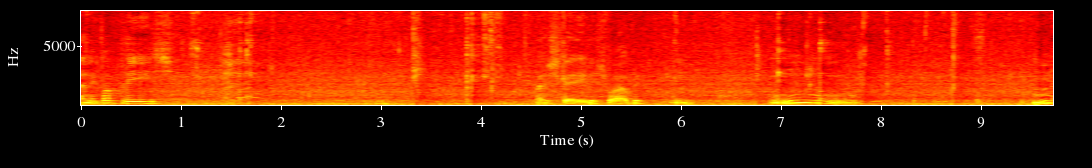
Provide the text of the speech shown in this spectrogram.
Kanin pa, please. Ayos kayo, suabe. Mm. Mm. Mm.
